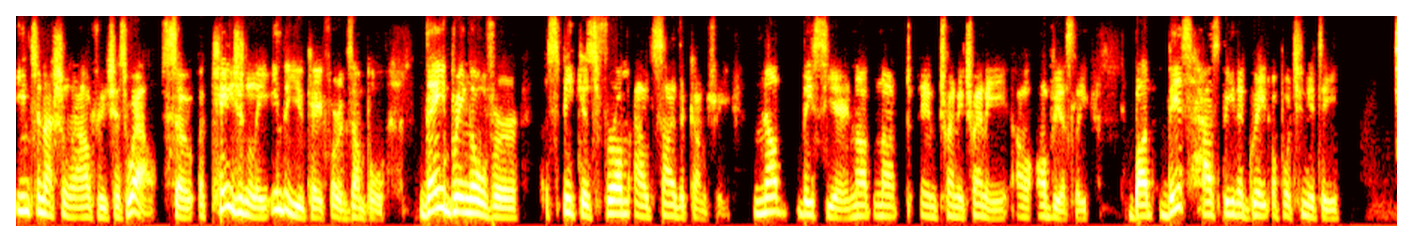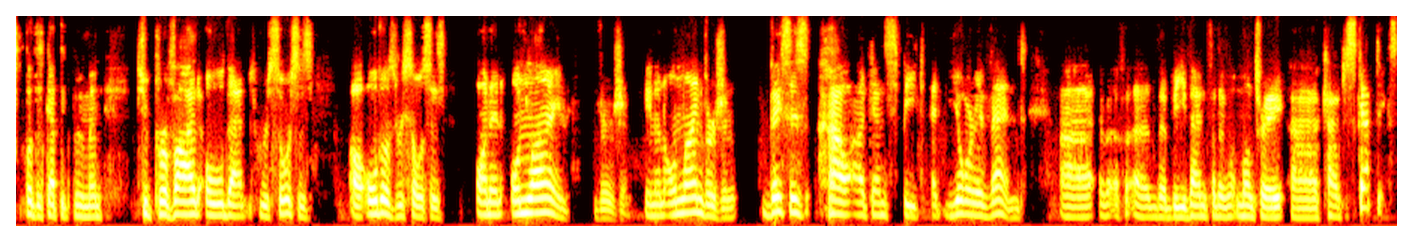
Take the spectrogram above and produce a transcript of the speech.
international outreach as well. So occasionally in the UK, for example, they bring over speakers from outside the country. Not this year, not, not in 2020, obviously, but this has been a great opportunity for the skeptic movement to provide all that resources, uh, all those resources on an online version. In an online version, this is how I can speak at your event, uh, uh, the, the, event for the Monterey uh, County Skeptics.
